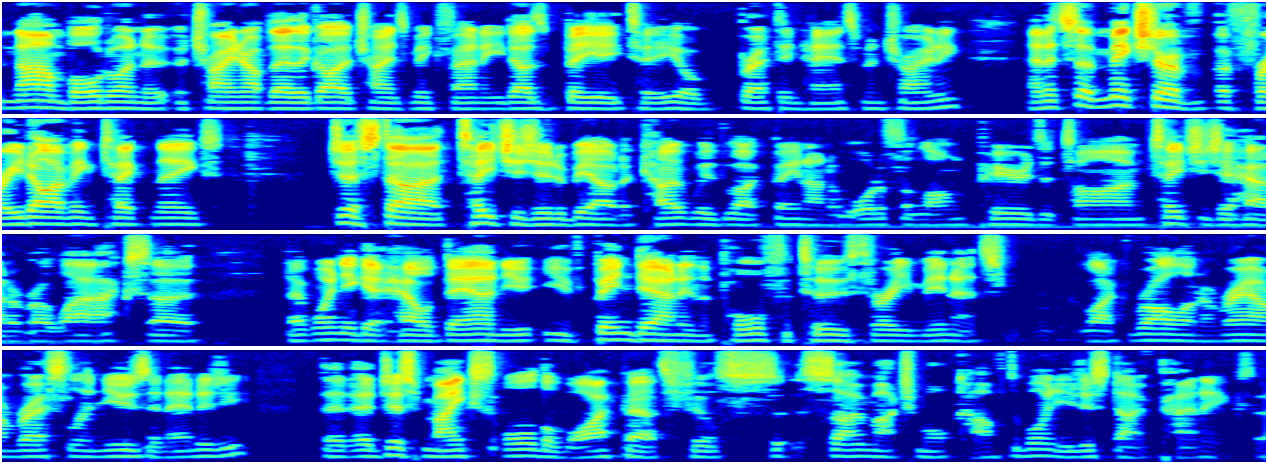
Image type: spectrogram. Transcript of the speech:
Nam Baldwin, a, a trainer up there, the guy that trains Mick Fanning, he does BET or breath enhancement training, and it's a mixture of, of freediving techniques. Just uh, teaches you to be able to cope with like being underwater for long periods of time. Teaches you how to relax, so that when you get held down, you you've been down in the pool for two three minutes, like rolling around, wrestling, using energy that it just makes all the wipeouts feel so, so much more comfortable, and you just don't panic. So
